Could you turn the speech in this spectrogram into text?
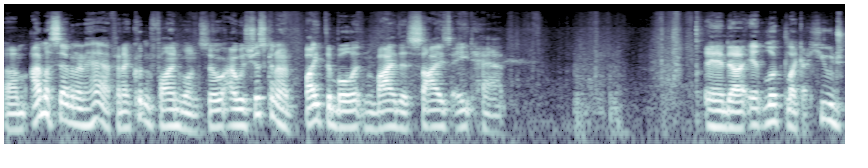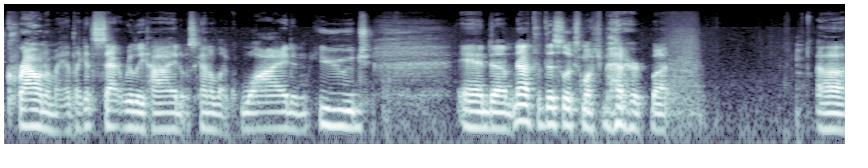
Um, I'm a seven and a half and I couldn't find one so I was just gonna bite the bullet and buy this size eight hat and uh, it looked like a huge crown on my head like it sat really high and it was kind of like wide and huge and um, not that this looks much better but uh,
